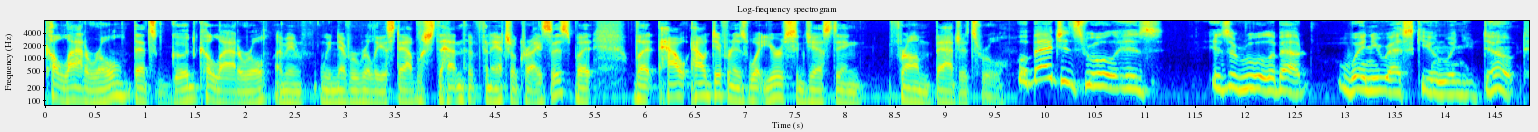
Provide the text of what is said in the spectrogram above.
collateral that's good collateral. I mean, we never really established that in the financial crisis, but but how how different is what you're suggesting from Bagehot's rule? Well, Bagehot's rule is is a rule about when you rescue and when you don't.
